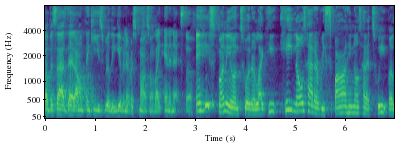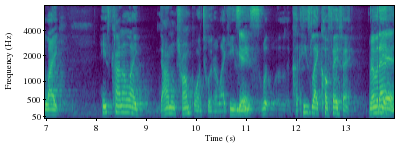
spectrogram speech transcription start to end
But besides that, I don't think he's really giving a response on like internet stuff. And he's funny on Twitter. Like he he knows how to respond. He knows how to tweet. But like he's kind of like Donald Trump on Twitter. Like he's Yeah. he's he's like Covfefe. Remember that?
